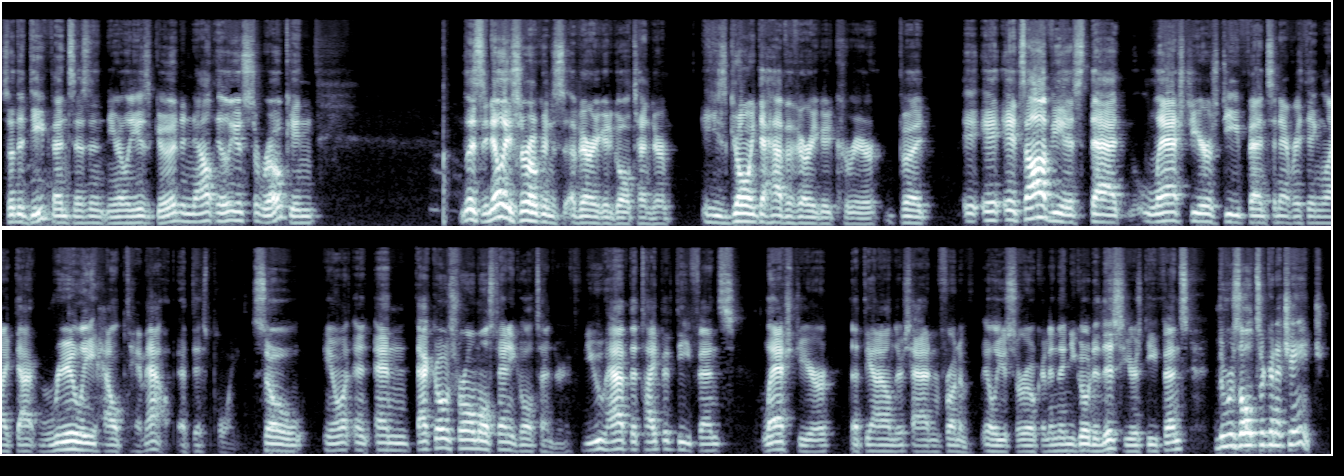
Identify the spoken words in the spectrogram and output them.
So the defense isn't nearly as good. And now Ilya Sorokin. Listen, Ilya Sorokin's a very good goaltender. He's going to have a very good career, but it, it's obvious that last year's defense and everything like that really helped him out at this point. So, you know, and, and that goes for almost any goaltender. You have the type of defense last year that the Islanders had in front of Ilya Sorokin. And then you go to this year's defense, the results are going to change.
